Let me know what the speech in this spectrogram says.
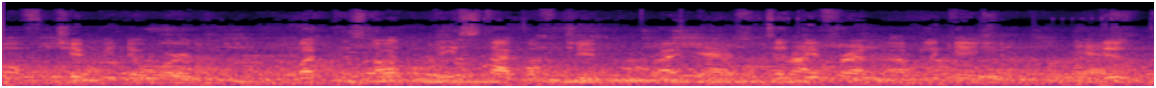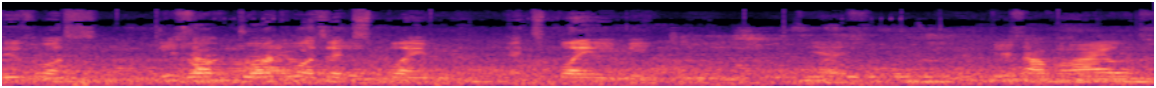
of chip in the world, but it's not this type of chip, right? Yes, it's a right. different application. Yes. This, this was These George, George was explain, explaining me. yes, these are IoT.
